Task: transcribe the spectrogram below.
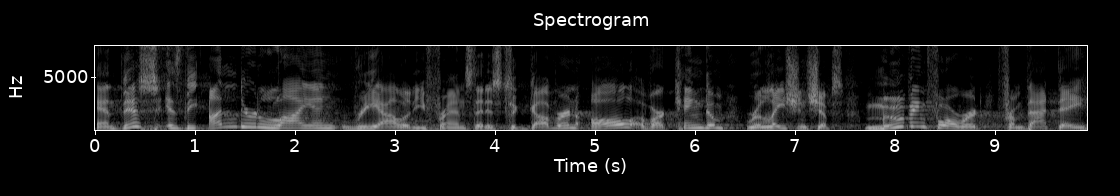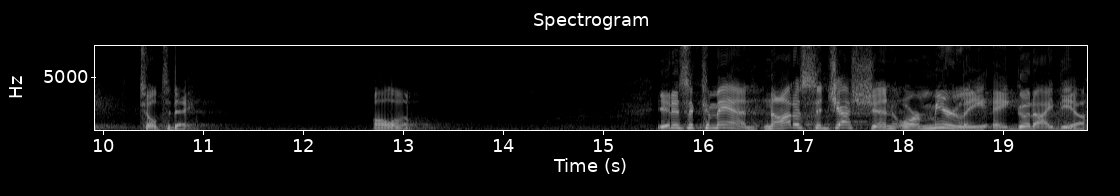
And this is the underlying reality, friends, that is to govern all of our kingdom relationships moving forward from that day till today. All of them. It is a command, not a suggestion or merely a good idea.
